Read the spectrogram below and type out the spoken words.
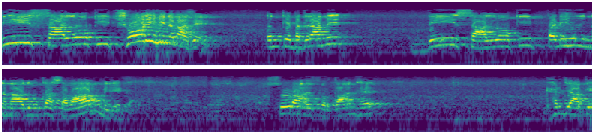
بیس سالوں کی چھوڑی ہوئی نمازیں، ان کے بدلا میں بیس سالوں کی پڑھی ہوئی نمازوں کا ثواب ملے گا۔ سورہ الفرقان ہے۔ گھر جا کے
